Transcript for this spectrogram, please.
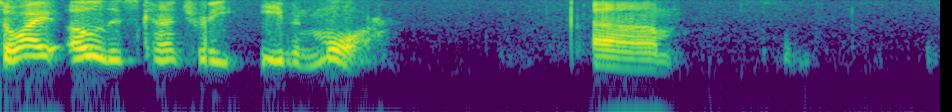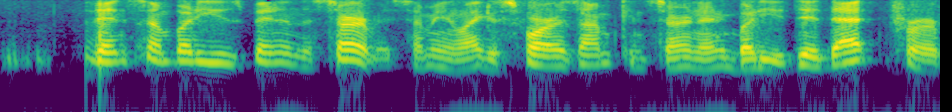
so I owe this country even more um, than somebody who's been in the service. I mean, like as far as I'm concerned, anybody who did that for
